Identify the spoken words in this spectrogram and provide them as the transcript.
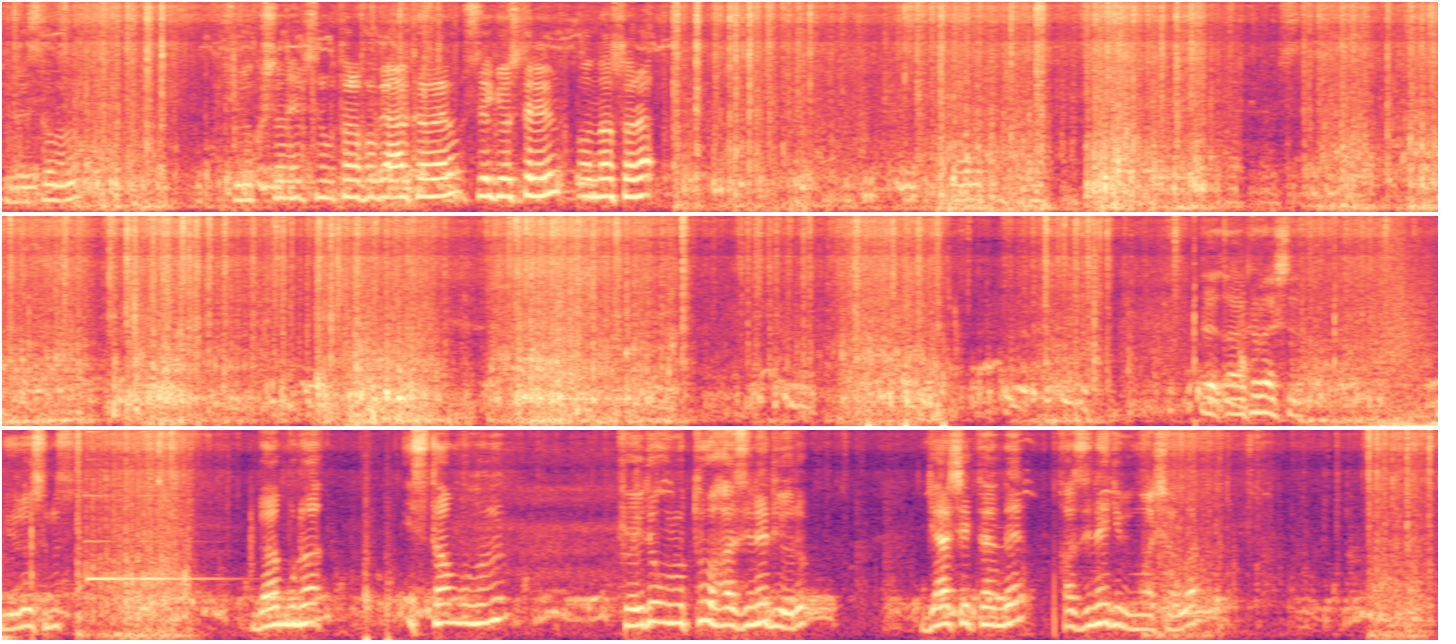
Şöyle salalım. Şöyle kuşların hepsini bu tarafa bir arkalayalım. Size gösterelim. Ondan sonra arkadaşlar görüyorsunuz ben buna İstanbul'un köyde unuttuğu hazine diyorum. Gerçekten de hazine gibi maşallah.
